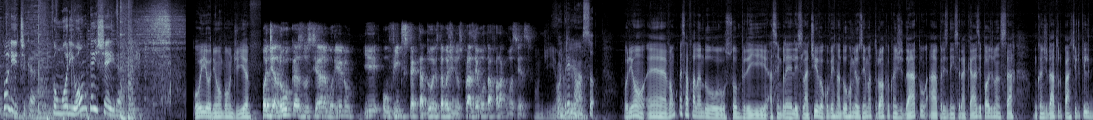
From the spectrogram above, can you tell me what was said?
Política, com Orion Teixeira. Oi, Orion, bom dia. Bom dia, Lucas, Luciana, Murilo e ouvintes, espectadores da Band News. Prazer voltar a falar com vocês. Bom dia. Sempre bom dia. nosso. Orion, é, vamos começar falando sobre a Assembleia Legislativa. O governador Romeu Zema troca o candidato à presidência da casa e pode lançar um candidato do partido que ele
